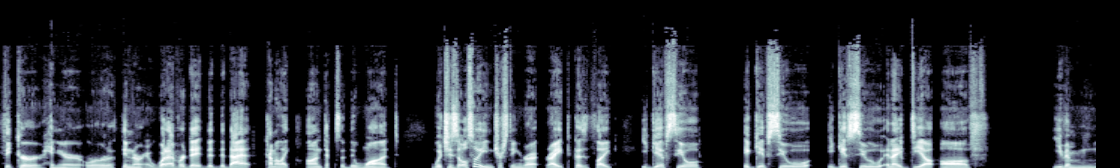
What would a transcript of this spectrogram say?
thicker hair or thinner, whatever they, they, they that kind of like context that they want, which is also interesting, right? Right? Because it's like it gives you, it gives you, it gives you an idea of even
